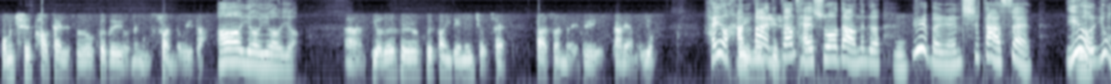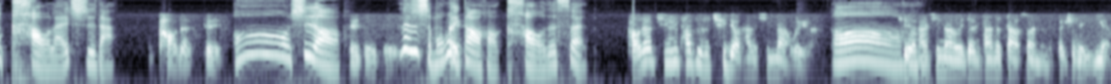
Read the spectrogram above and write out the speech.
我们吃泡菜的时候，会不会有那种蒜的味道哦，有有有，啊？有的是会放一点点韭菜，大蒜呢也会大量的用。还有韩爸，你刚才说到那个嗯。日本人吃大蒜也有用烤来吃的啊，烤的，对。哦，是哦，对对对，那是什么味道哈？烤的蒜，烤的其实它就是去掉它的辛辣味了，哦，去掉它辛辣味，但是它的大蒜呢本身的营养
